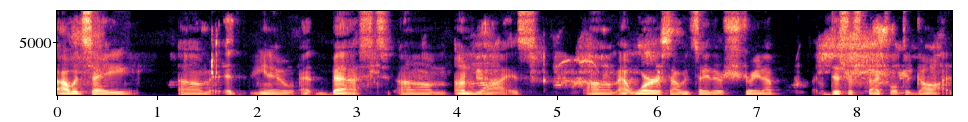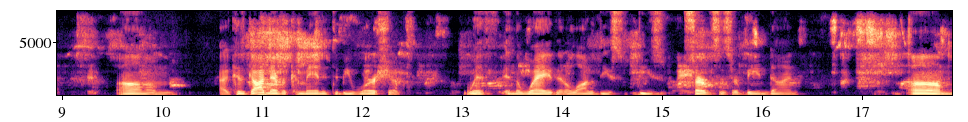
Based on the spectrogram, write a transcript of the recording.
I would say, um, at, you know, at best, um, unwise. Um, at worst, I would say they're straight up disrespectful to God, because um, God never commanded to be worshipped with in the way that a lot of these these services are being done. Um,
